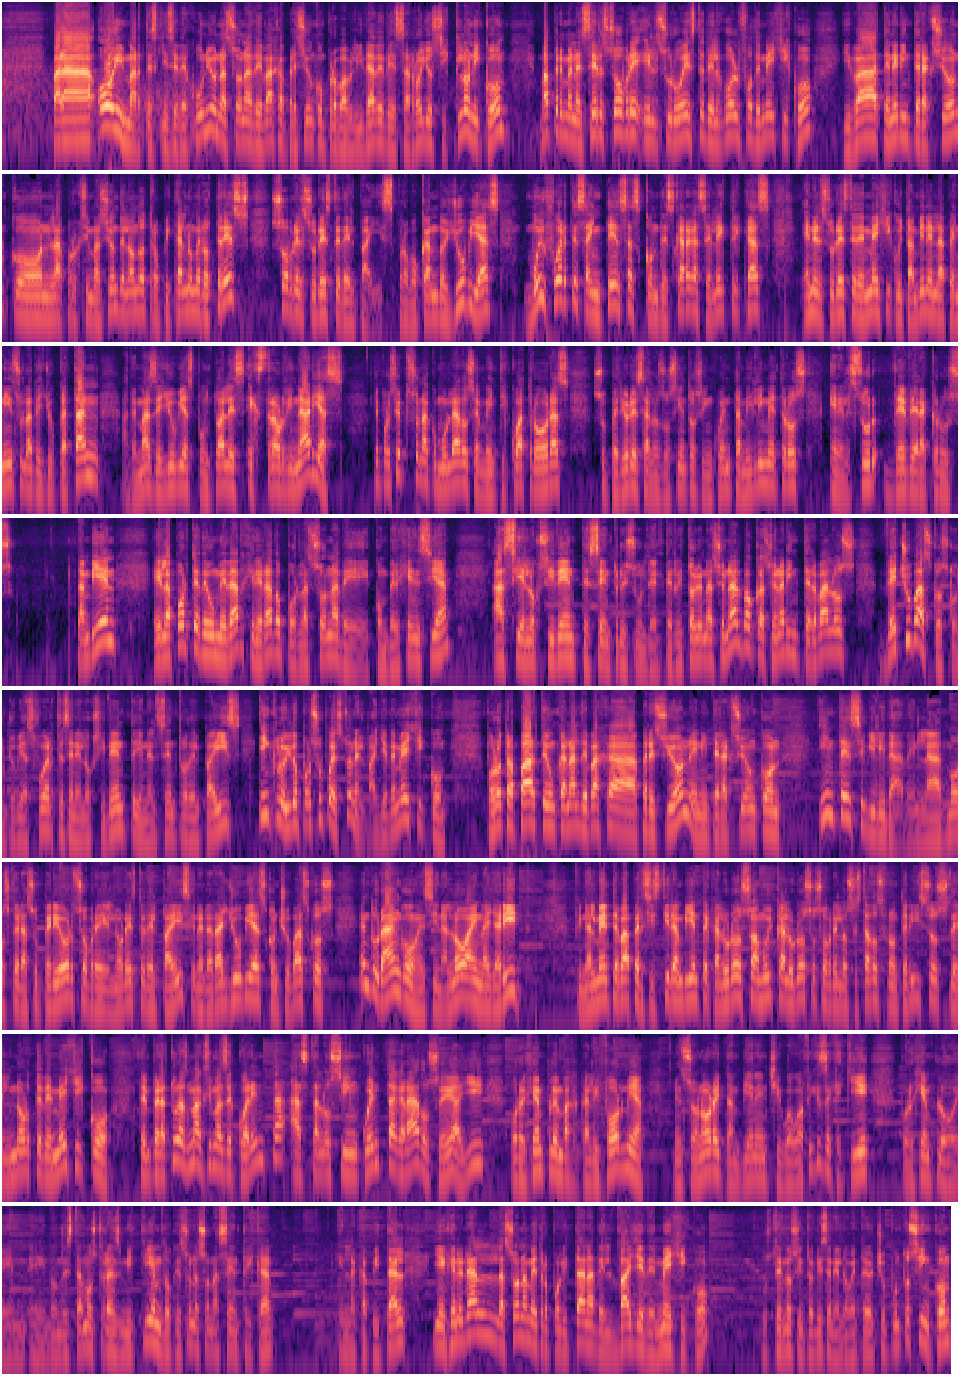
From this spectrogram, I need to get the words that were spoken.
para hoy, martes 15 de junio, una zona de baja presión con probabilidad de desarrollo ciclónico va a permanecer sobre el suroeste del Golfo de México y va a tener interacción con la aproximación de la onda tropical número 3 sobre el sureste del país, provocando lluvias muy fuertes a intensas con descargas eléctricas en el sureste de México y también en la península de Yucatán, además de lluvias puntuales extraordinarias, que por cierto son acumulados en 24 horas superiores a los 250 milímetros en el sur de Veracruz. También el aporte de humedad generado por la zona de convergencia hacia el occidente, centro y sur del territorio nacional va a ocasionar intervalos de chubascos con lluvias fuertes en el occidente y en el centro del país, incluido por supuesto en el Valle de México. Por otra parte, un canal de baja presión en interacción con intensibilidad en la atmósfera superior sobre el noreste del país generará lluvias con chubascos en Durango, en Sinaloa y Nayarit. Finalmente va a persistir ambiente caluroso a muy caluroso sobre los estados fronterizos del norte de México. Temperaturas máximas de 40 hasta los 50 grados, ¿eh? allí, por ejemplo, en Baja California, en Sonora y también en Chihuahua. Fíjese que aquí, por ejemplo, en, donde estamos transmitiendo, que es una zona céntrica, en la capital y en general la zona metropolitana del Valle de México, usted nos sintoniza en el 98.5.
